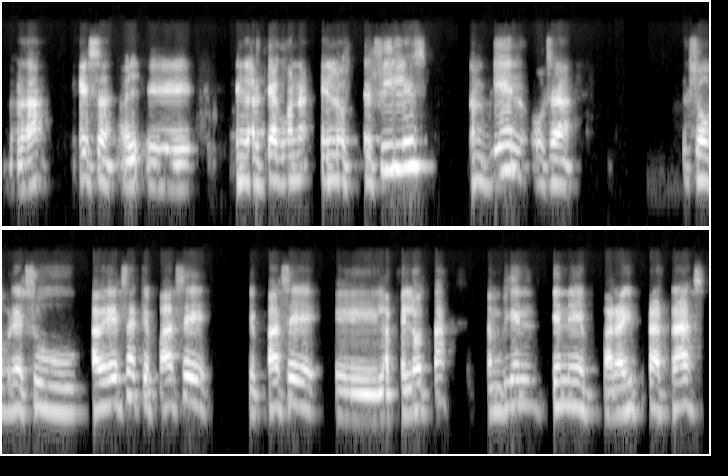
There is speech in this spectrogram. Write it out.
¿verdad? Esa. Eh, en las diagonales, en los perfiles también, o sea, sobre su cabeza que pase, que pase eh, la pelota, también tiene para ir para atrás,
